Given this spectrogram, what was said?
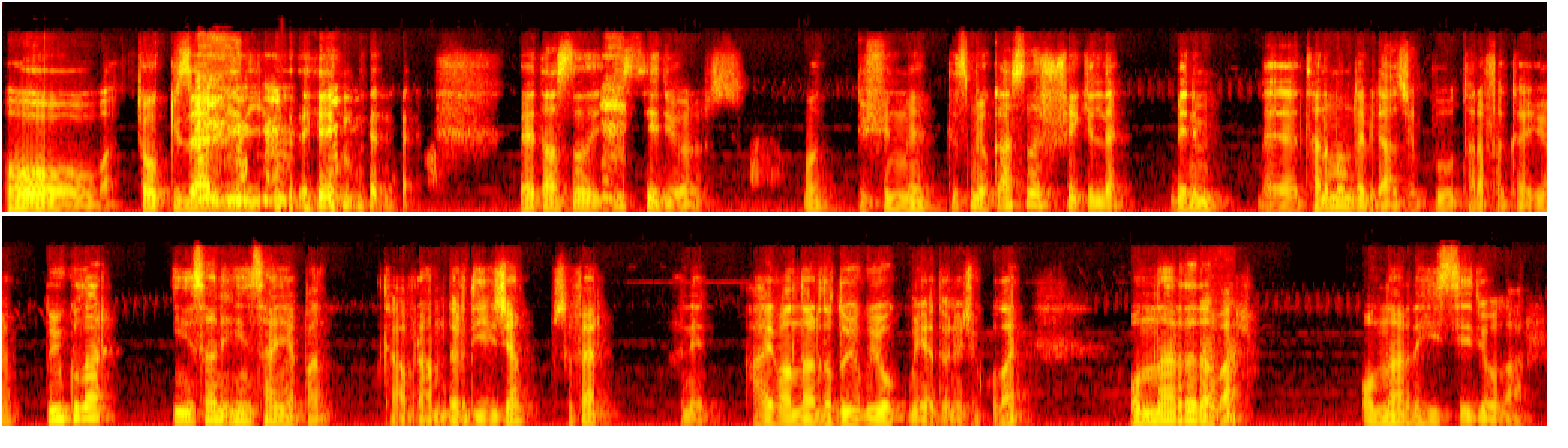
Oo bak çok güzel bir yere değindin. Evet aslında hissediyoruz. Ama düşünme kısmı yok. Aslında şu şekilde benim e, tanımım da birazcık bu tarafa kayıyor. Duygular insanı insan yapan kavramdır diyeceğim. Bu sefer hani hayvanlarda duygu yok mu ya dönecek olay. Onlarda da var. Onlar da hissediyorlar.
